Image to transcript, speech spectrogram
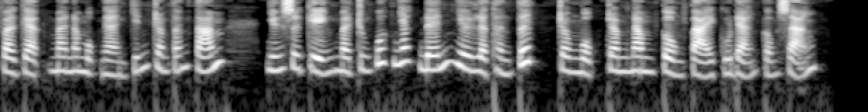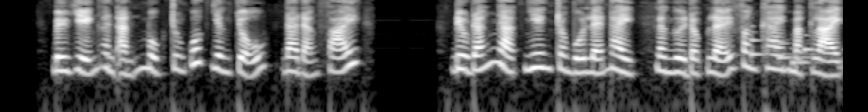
và Gạt Ma năm 1988, những sự kiện mà Trung Quốc nhắc đến như là thành tích trong 100 năm tồn tại của Đảng Cộng sản. Biểu diễn hình ảnh một Trung Quốc dân chủ, đa đảng phái. Điều đáng ngạc nhiên trong buổi lễ này là người đọc lễ văn khai mặt lại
